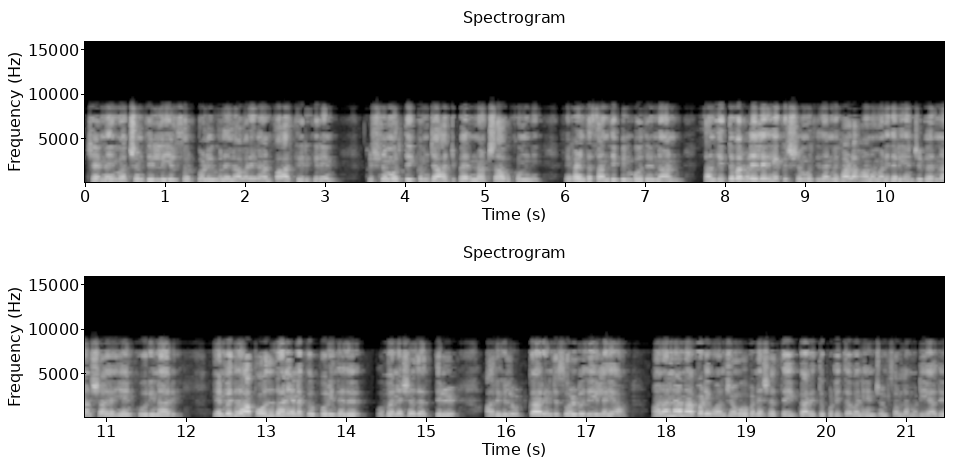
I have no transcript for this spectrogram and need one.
சென்னை மற்றும் தில்லியில் சொற்பொழிவுகளில் அவரை நான் பார்த்து இருக்கிறேன் கிருஷ்ணமூர்த்திக்கும் ஜார்ஜ் பெர்னாட்ஷாவுக்கும் நிகழ்ந்த சந்திப்பின் போது நான் சந்தித்தவர்களிலேயே கிருஷ்ணமூர்த்தி தான் மிக அழகான மனிதர் என்று பெர்னாட்ஷா ஏன் கூறினார் என்பது அப்போதுதான் எனக்கு புரிந்தது. உபனிஷதத்தில் அருகில் உட்கார் என்று சொல்வது இல்லையா? ஆனால் நான் அப்படி ஒன்றும் உபனிஷத்தை கரைத்து குடித்தவன் என்றும் சொல்ல முடியாது.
